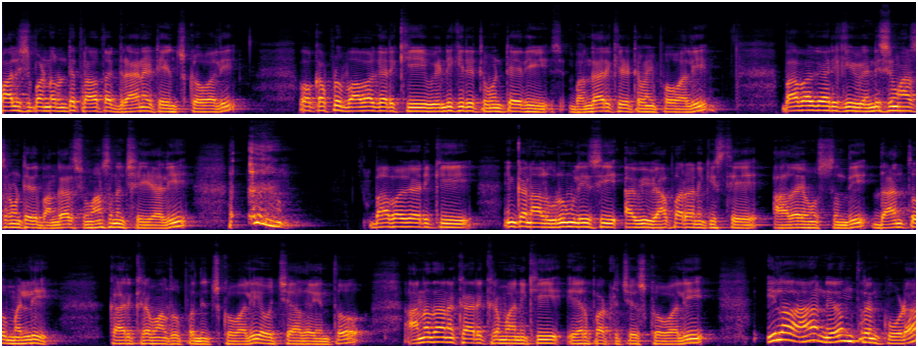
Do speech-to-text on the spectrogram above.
పాలిష్ బండలు ఉంటే తర్వాత గ్రానైట్ వేయించుకోవాలి. ఒకప్పుడు బాబా గారికి వెండి కిరీటం ఉంటే అది బంగారు కిరీటం అయిపోవాలి. బాబా గారికి వెండి సింహాసనం ఉంటే అది బంగారు సింహాసనం చేయాలి. బాబాగారికి ఇంకా నాలుగు రూములు వేసి అవి వ్యాపారానికి ఇస్తే ఆదాయం వస్తుంది. దాంతో మళ్ళీ కార్యక్రమాలు రూపొందించుకోవాలి వచ్చే ఆదాయంతో అన్నదాన కార్యక్రమానికి ఏర్పాట్లు చేసుకోవాలి. ఇలా నిరంతరం కూడా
